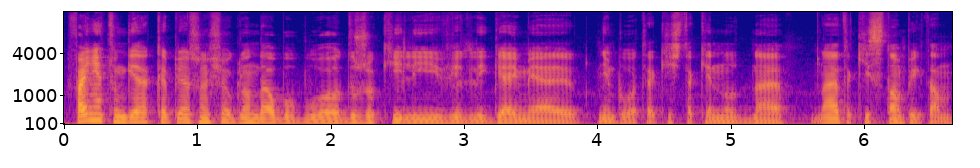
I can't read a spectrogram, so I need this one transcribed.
Fajnie tę gierkę pierwszą się oglądał, bo było dużo killi w early game'ie, nie było to jakieś takie nudne, no ale taki stąpik tam,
